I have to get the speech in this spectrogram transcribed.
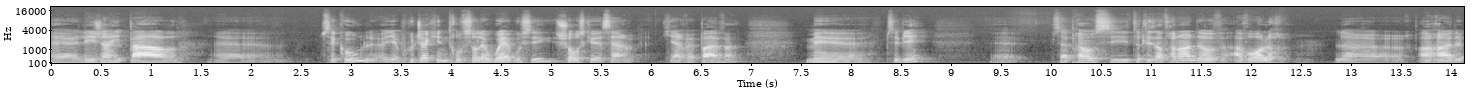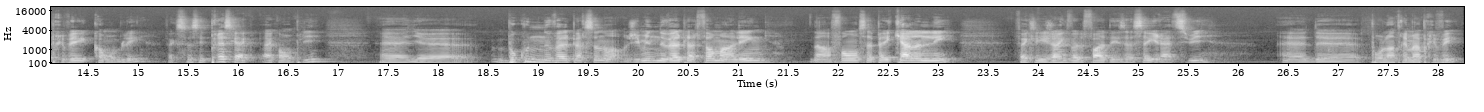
Euh, les gens y parlent. Euh, c'est cool. Il y a beaucoup de gens qui nous trouvent sur le web aussi, chose que ça, qui n'arrivait pas avant. Mais c'est bien. Ça prend aussi. Tous les entraîneurs doivent avoir leur, horaire de privé comblé. Fait que ça, c'est presque accompli. Il y a beaucoup de nouvelles personnes. J'ai mis une nouvelle plateforme en ligne. Dans le fond, ça s'appelle Calendly. Fait que les gens qui veulent faire des essais gratuits, euh, de, pour l'entraînement privé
